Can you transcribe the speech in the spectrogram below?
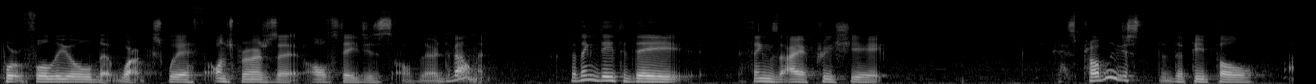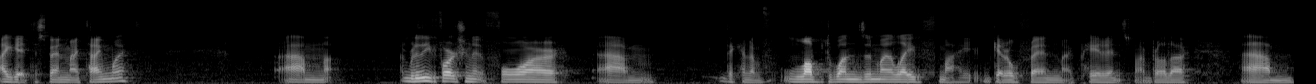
portfolio that works with entrepreneurs at all stages of their development. So I think day to day, things that I appreciate is probably just the people I get to spend my time with. Um, I'm really fortunate for um, the kind of loved ones in my life, my girlfriend, my parents, my brother. Um,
